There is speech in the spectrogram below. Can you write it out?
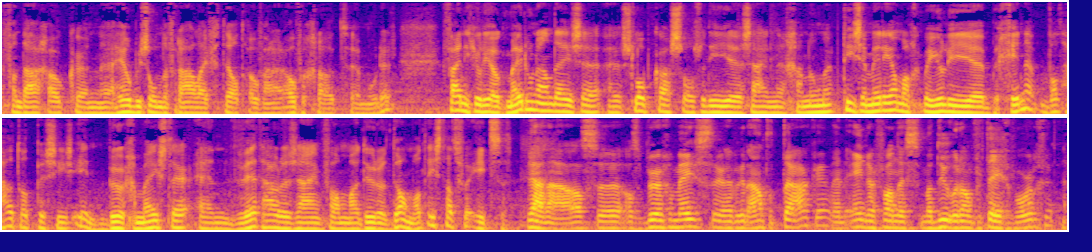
vandaag ook een heel bijzonder verhaal heeft verteld over haar overgrootmoeder. Fijn dat jullie ook meedoen aan deze slopkast zoals we die zijn gaan noemen. Ties en Mirjam, mag ik bij jullie beginnen? Wat houdt dat precies in? Burgemeester en wethouder zijn van Madurodam. Wat is dat voor iets? Ja, nou, als, als burgemeester heb ik een aantal taken. En één daarvan is Madurodam vertegenwoordigen. Ja.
